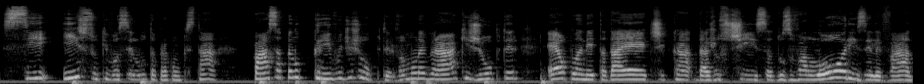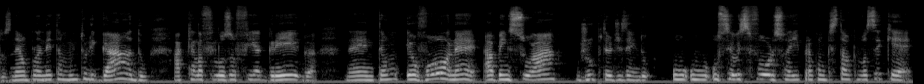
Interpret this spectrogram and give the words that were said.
se isso que você luta para conquistar passa pelo crivo de Júpiter. Vamos lembrar que Júpiter é o planeta da ética, da justiça, dos valores elevados, né? Um planeta muito ligado àquela filosofia grega, né? Então eu vou, né, abençoar Júpiter dizendo o, o, o seu esforço aí para conquistar o que você quer,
